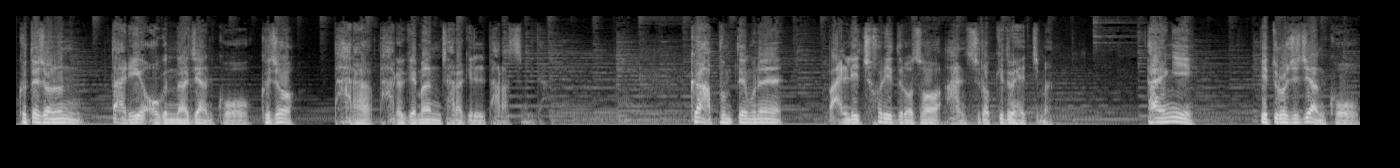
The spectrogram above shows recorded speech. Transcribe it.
그때 저는 딸이 어긋나지 않고 그저 바라, 바르게만 자라길 바랐습니다. 그 아픔 때문에 빨리 철이 들어서 안쓰럽기도 했지만 다행히 삐뚤어지지 않고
